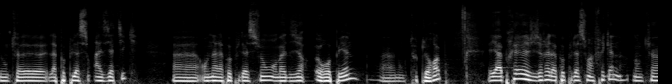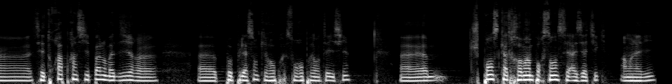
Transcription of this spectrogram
donc euh, la population asiatique, on a la population, on va dire, européenne, donc toute l'Europe, et après, je dirais la population africaine. Donc, c'est trois principales, on va dire, populations qui sont représentées ici. Euh, je pense 80% c'est asiatique, à mon avis.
